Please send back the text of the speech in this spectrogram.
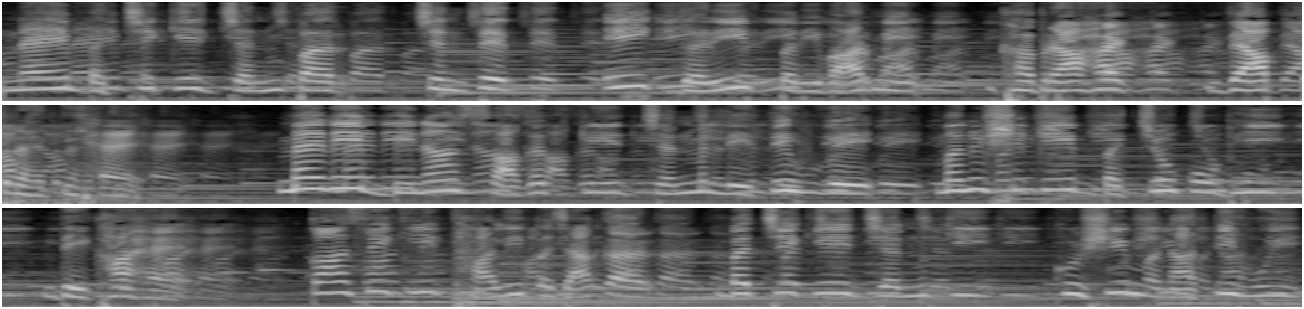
नए बच्चे के जन्म पर चिंतित एक गरीब परिवार में घबराहट व्याप्त रहती है। मैंने बिना स्वागत के जन्म लेते हुए मनुष्य के बच्चों को भी देखा है। कांसे की थाली बजाकर बच्चे के जन्म की खुशी मनाती हुई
